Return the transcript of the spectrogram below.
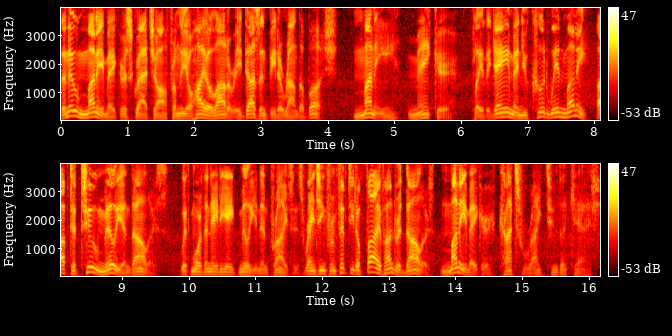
The new Moneymaker scratch off from the Ohio Lottery doesn't beat around the bush. Money Maker. Play the game and you could win money up to $2 million. With more than 88 million in prizes ranging from 50 to $500, Moneymaker cuts right to the cash.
